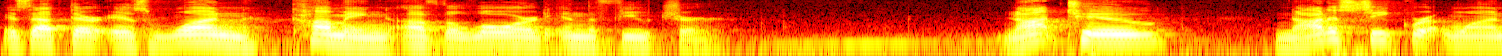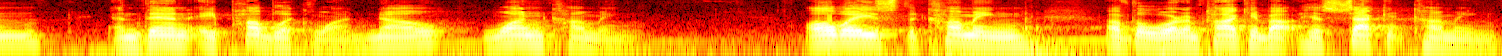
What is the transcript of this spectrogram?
is that there is one coming of the Lord in the future. Not two, not a secret one, and then a public one. No, one coming. Always the coming of the Lord. I'm talking about his second coming,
